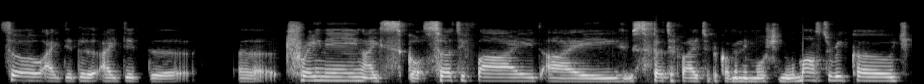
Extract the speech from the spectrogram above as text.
So I did the I did the uh, training. I got certified. I certified to become an emotional mastery coach.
